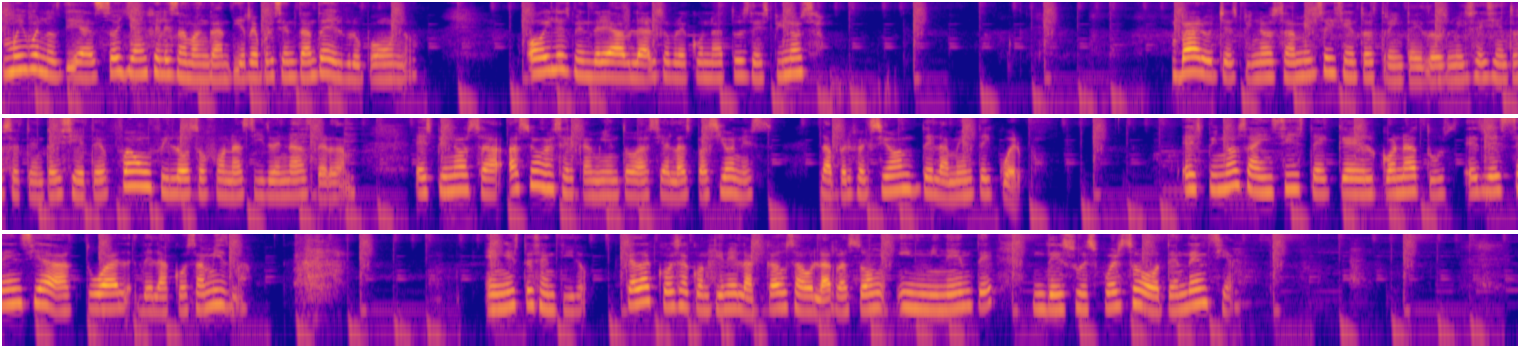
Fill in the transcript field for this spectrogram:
Muy buenos días, soy Ángeles Amangandi, representante del Grupo 1. Hoy les vendré a hablar sobre Conatus de Espinosa. Baruch Espinosa, 1632-1677, fue un filósofo nacido en Ámsterdam. Espinosa hace un acercamiento hacia las pasiones, la perfección de la mente y cuerpo. Spinoza insiste que el conatus es la esencia actual de la cosa misma. En este sentido, cada cosa contiene la causa o la razón inminente de su esfuerzo o tendencia.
